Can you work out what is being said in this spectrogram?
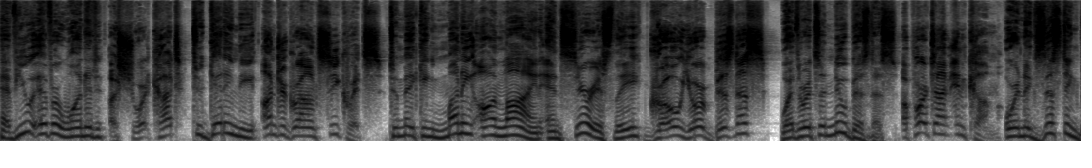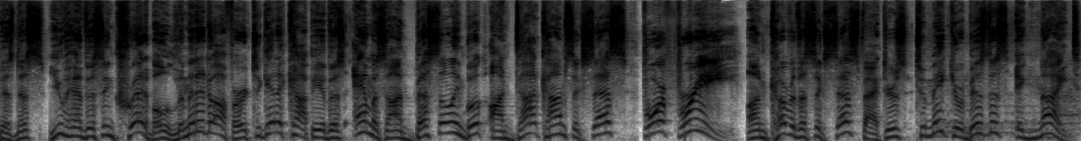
Have you ever wanted a shortcut to getting the underground secrets to making money online and seriously grow your business? Whether it's a new business, a part time income, or an existing business, you have this incredible limited offer to get a copy of this Amazon best selling book on dot com success for free. Uncover the success factors to make your business ignite.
